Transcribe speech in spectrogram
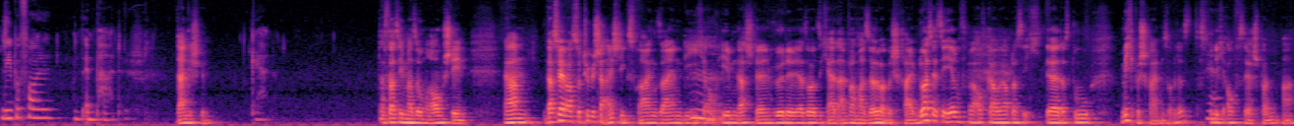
liebevoll und empathisch. Dankeschön. Gerne. Das lasse ich mal so im Raum stehen. Ähm, das werden auch so typische Einstiegsfragen sein, die ich auch jedem Gast stellen würde. Der soll sich halt einfach mal selber beschreiben. Du hast jetzt die ehrenvolle Aufgabe gehabt, dass, ich, äh, dass du mich beschreiben solltest. Das finde Ja. ich auch sehr spannend mal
